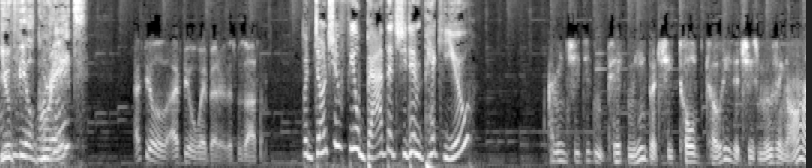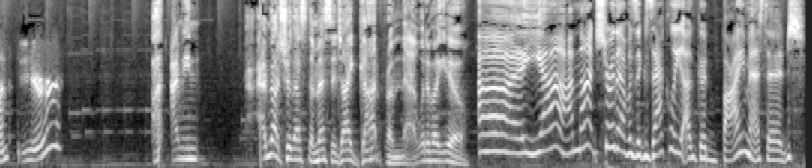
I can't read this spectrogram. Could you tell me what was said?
You feel What? great? I feel I feel way better. This was awesome. But don't you feel bad that she didn't pick you? I mean, she didn't pick me, but she told Cody that she's moving on. Did you hear her? I, I mean, I'm not sure that's the message I got from that. What about you? Uh, yeah, I'm not sure that was exactly a goodbye message.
